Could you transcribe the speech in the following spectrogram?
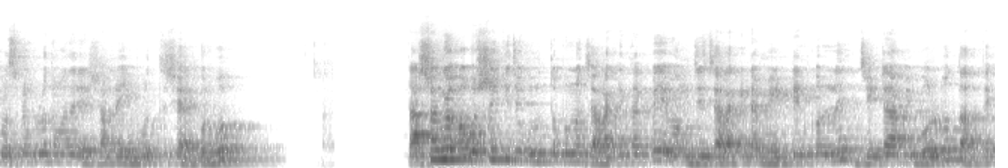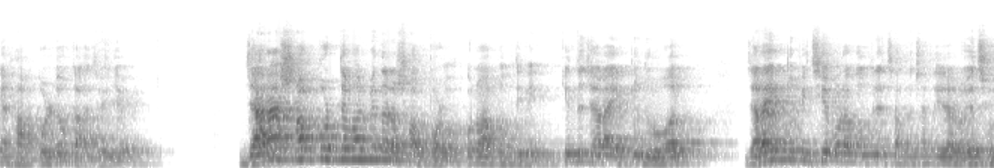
প্রশ্নগুলো তোমাদের এর সামনে এই মুহূর্তে শেয়ার করব তার সঙ্গে অবশ্যই কিছু গুরুত্বপূর্ণ চালাকি থাকবে এবং যে চালাকিটা মেনটেন করলে যেটা আমি বলব তার থেকে হাফ পড়লেও কাজ হয়ে যাবে। যারা সব পড়তে পারবে তারা সব পড়ো, কোনো আপত্তি নেই। কিন্তু যারা একটু দুর্বল, যারা একটু পিছিয়ে পড়া গোত্রের ছাত্রছাত্রীরা রয়েছে,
